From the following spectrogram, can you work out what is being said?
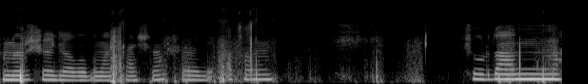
Şunları şöyle alalım arkadaşlar. Şöyle atalım. Şuradan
